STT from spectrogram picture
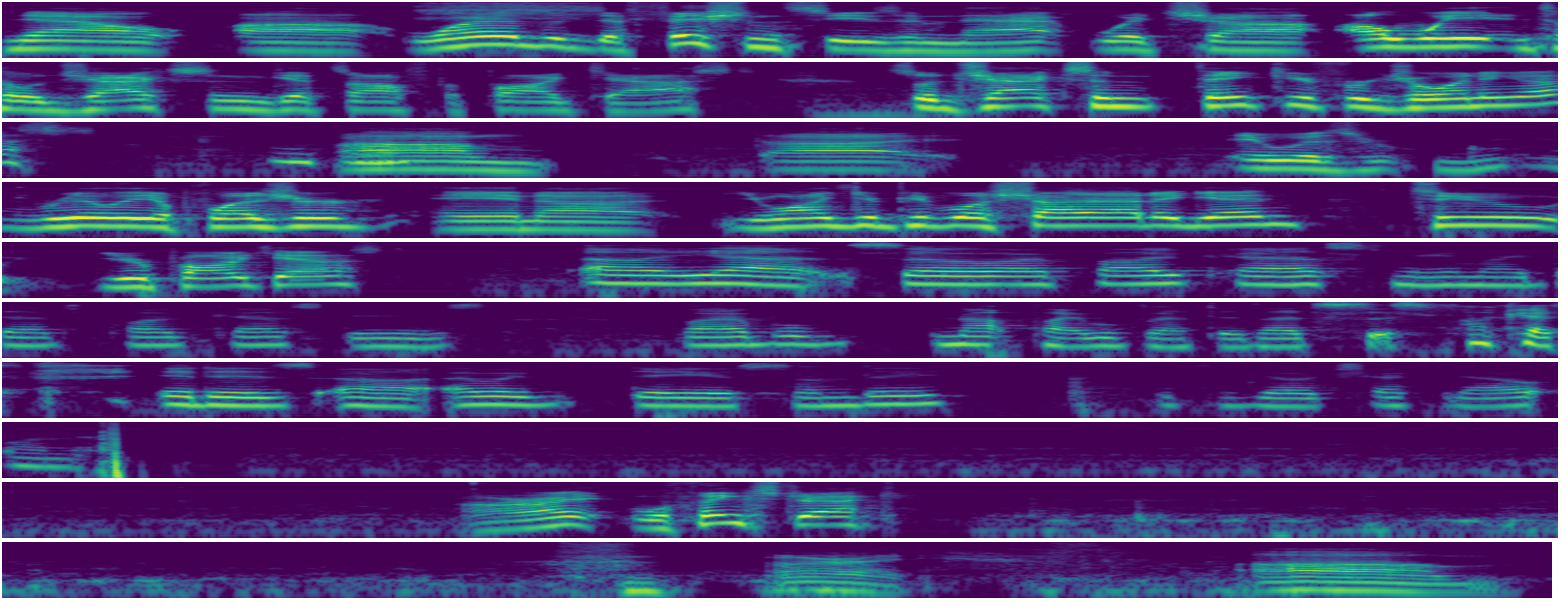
Now, uh, one of the deficiencies in that, which uh, I'll wait until Jackson gets off the podcast. So, Jackson, thank you for joining us. Mm-hmm. Um, uh, it was really a pleasure. And uh, you want to give people a shout out again to your podcast? Uh, yeah. So our podcast, me and my dad's podcast, is Bible, not Bible Banter. That's this podcast. It is uh, every day is Sunday. You can go check it out on. All right. Well, thanks, Jack. All right. Um,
